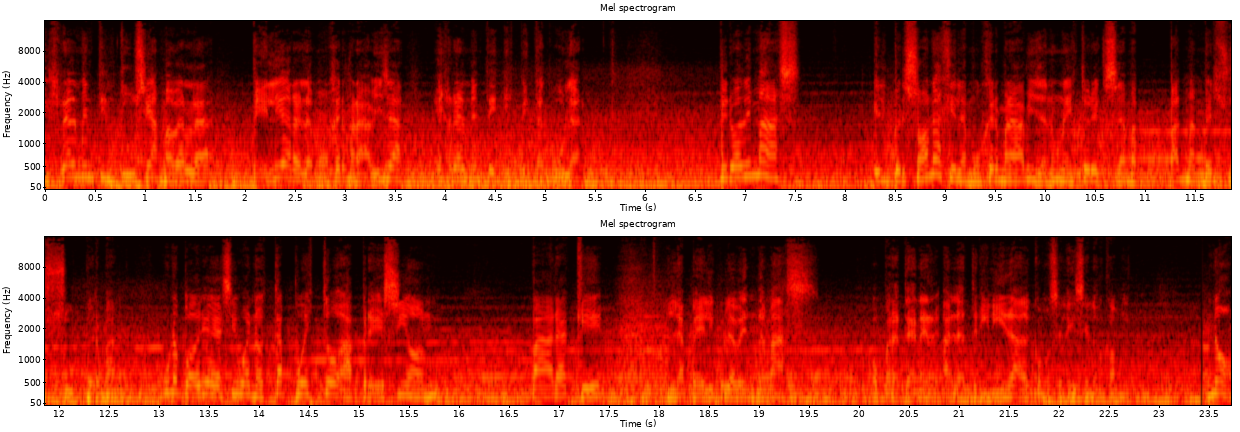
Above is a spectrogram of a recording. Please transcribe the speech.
y realmente entusiasma verla pelear a la Mujer Maravilla es realmente espectacular. Pero además, el personaje de la Mujer Maravilla en una historia que se llama Batman vs. Superman, uno podría decir, bueno, está puesto a presión para que la película venda más, o para tener a la Trinidad, como se le dice en los cómics. No,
